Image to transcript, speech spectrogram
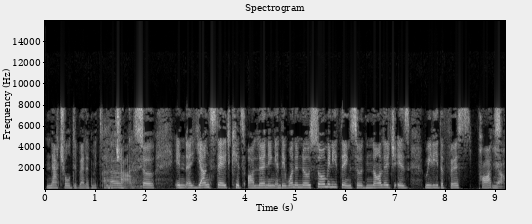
natural development in a child. So in a young stage, kids are learning and they want to know so many things. So knowledge is really the first part. Yeah.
